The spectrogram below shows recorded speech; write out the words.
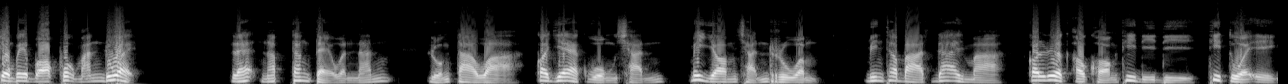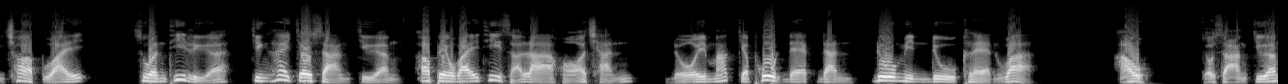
จงไปบอกพวกมันด้วย และนับตั้งแต่วันนั้น หลวงตาว่าก็แยกวงฉันไม่ยอมฉันรวม บินทบาทได้มาก็เลือกเอาของที่ดีๆ ที่ตัวเองชอบไว้ ส่วนที่เหลือจึงให้เจ้าสางเจือง เอาไปไว้ที่ศาลาหอฉัน โดยมักจะพูดแดกดัน ดูหมิ่นดูแคลนว่า เอาเจ้าสางเจือง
